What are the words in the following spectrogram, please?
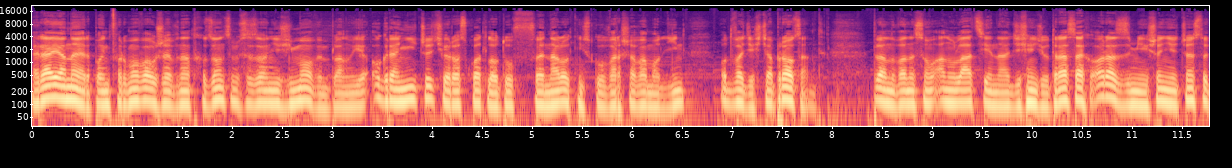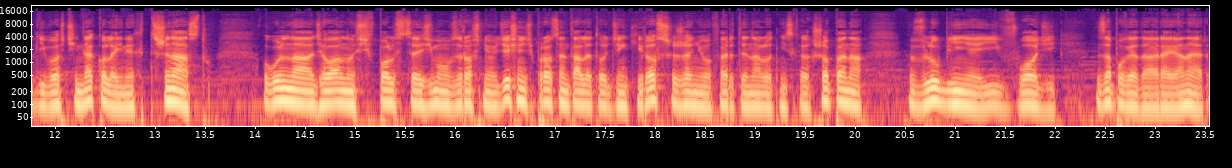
Ryanair poinformował, że w nadchodzącym sezonie zimowym planuje ograniczyć rozkład lotów na lotnisku Warszawa-Modlin o 20%. Planowane są anulacje na 10 trasach oraz zmniejszenie częstotliwości na kolejnych 13. Ogólna działalność w Polsce zimą wzrośnie o 10%, ale to dzięki rozszerzeniu oferty na lotniskach Chopina w Lublinie i w Łodzi, zapowiada Ryanair.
